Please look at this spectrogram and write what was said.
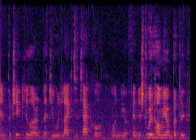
in particular that you would like to tackle when you're finished with homeopathy?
